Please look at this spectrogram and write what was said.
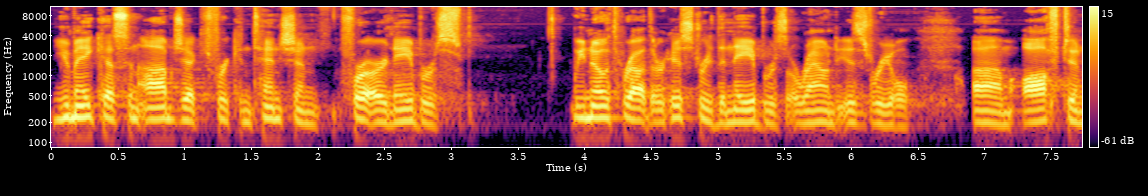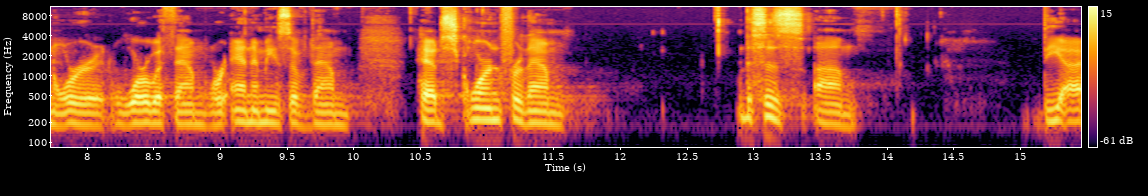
You make us an object for contention for our neighbors. We know throughout their history the neighbors around Israel um, often were at war with them, were enemies of them, had scorn for them. This is um, the, uh,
